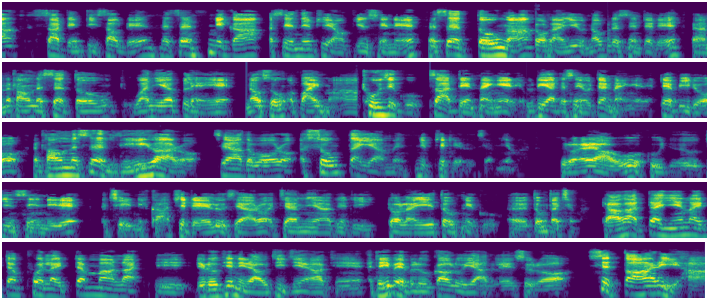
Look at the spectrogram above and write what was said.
စတင်တိဆောက်တယ်22ကအစင်းသင်းဖြစ်အောင်ပြင်ဆင်တယ်23ကဒေါ်လာရေးကိုနောက်တစ်ဆင့်တက်တယ်ဒါ2023 one year plan ရဲ့နောက်ဆုံးအပိုင်းမှာထိုးစစ်ကိုစတင်နိုင်ခဲ့တယ်ဒုတိယတစ်ဆင့်ကိုတက်နိုင်ခဲ့တယ်တက်ပြီးတော့2024ကတော့ဆရာသဘောတော့အဆုံးတတ်ရမယ်နှစ်ဖြစ်တယ်လို့ဆရာမြင်ပါတယ်ဆိုတော့အဲ့ဒါကိုအခုပြင်ဆင်နေတဲ့ အခြေအနေကဖြစ်တယ်လို့ဆရာတော့အကြမ်းမြင်အဖြစ်ဒီဒေါ်လာရေးသုံးနှစ်ကိုအဲသုံးသပ်ချင်ပါဒါကတက်ရင်လိုက်တက်ဖွဲ့လိုက်တက်မလိုက်ဒီဒီလိုဖြစ်နေတာကိုကြည့်ခြင်းအပြင်အတိပ္ပယ်ဘယ်လိုကောက်လို့ရတယ်လဲဆိုတော့စစ်သားတွေဟာ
